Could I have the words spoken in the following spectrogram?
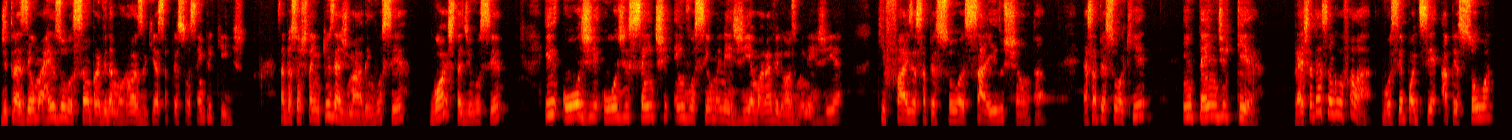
de trazer uma resolução para a vida amorosa que essa pessoa sempre quis. Essa pessoa está entusiasmada em você, gosta de você e hoje, hoje sente em você uma energia maravilhosa, uma energia que faz essa pessoa sair do chão, tá? Essa pessoa aqui entende que, presta atenção que eu vou falar, você pode ser a pessoa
